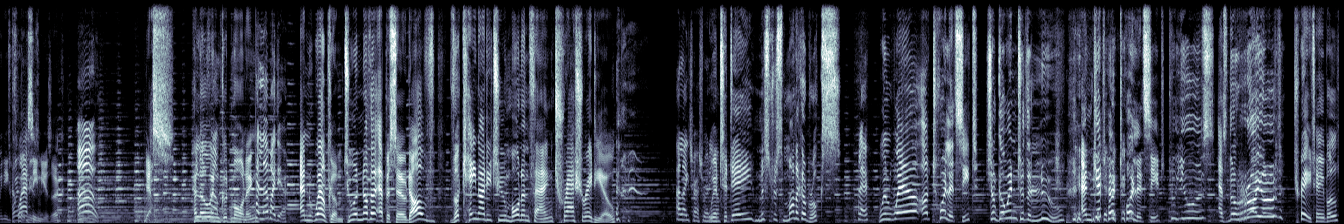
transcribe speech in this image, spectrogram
We need Toilet classy music. music. Oh, Yes. Hello and good morning. hello, my dear. And welcome to another episode of the K92 Morning Thang Trash Radio, I like trash radio. where today Mistress Monica Brooks hello. will wear a toilet seat. She'll go into the loo and get her toilet seat to use as the royal tray table.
